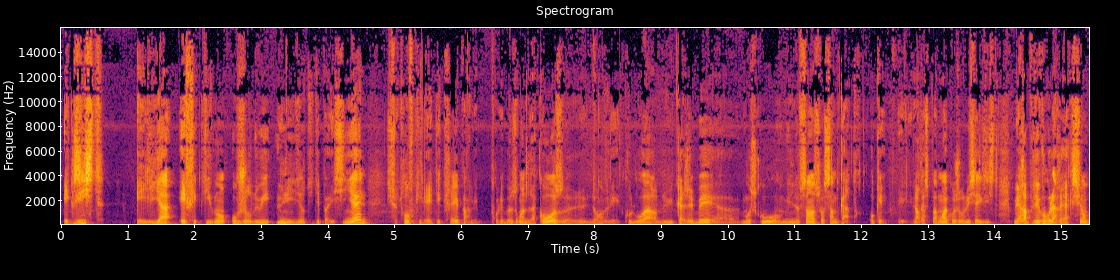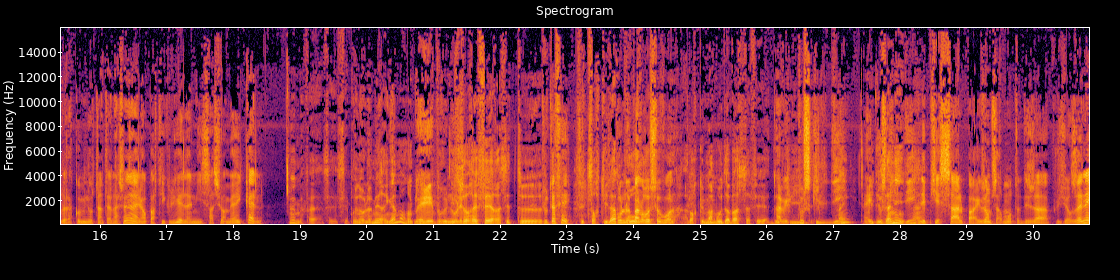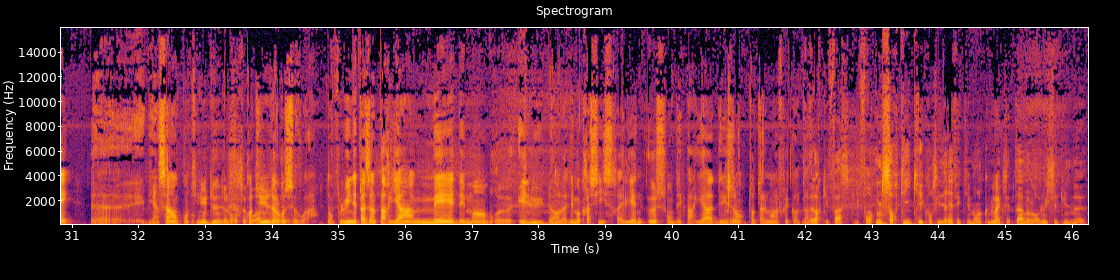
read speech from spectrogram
existe, et il y a effectivement aujourd'hui une identité palestinienne. Il se trouve qu'il a été créé pour les besoins de la cause euh, dans les couloirs du KGB à Moscou en 1964. OK. Il n'en reste pas moins qu'aujourd'hui ça existe. Mais rappelez-vous la réaction de la communauté internationale et en particulier de l'administration américaine. Oui, mais enfin, c'est Bruno Le Maire également. Donc il, Bruno se réfère à cette, euh, tout à fait. cette sortie-là pour, ne pas le recevoir. alors que Mahmoud Abbas, ça fait depuis avec tout ce qu'il dit, avec tout ce qu'il dit, les pieds sales, par exemple, ça remonte à déjà plusieurs années. Euh, eh bien ça, on continue, de, le recevoir, continue de le recevoir. Donc lui n'est pas un paria, mais des membres élus dans la démocratie israélienne, eux, sont des parias, des gens totalement infréquentables. Alors qu'ils fassent, qu'ils font une sortie qui est considérée effectivement comme inacceptable. Alors lui, c'est une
